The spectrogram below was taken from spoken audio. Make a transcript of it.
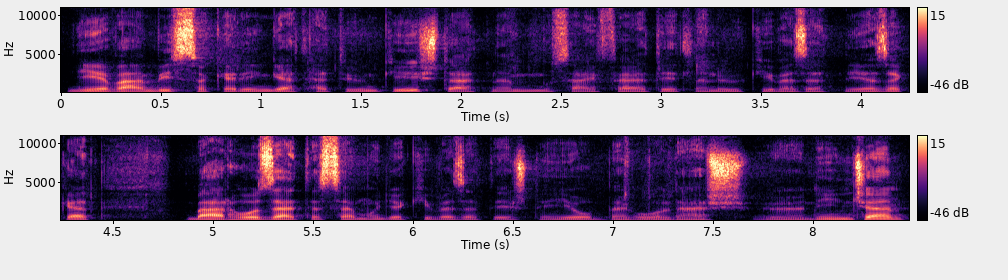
Nyilván visszakeringethetünk is, tehát nem muszáj feltétlenül kivezetni ezeket, bár hozzáteszem, hogy a kivezetésnél jobb megoldás nincsen.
